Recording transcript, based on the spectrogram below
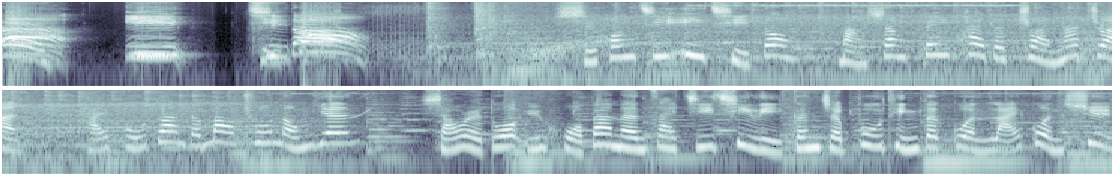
二一，启动！时光机一启动，马上飞快地转啊转，还不断地冒出浓烟。小耳朵与伙伴们在机器里跟着不停地滚来滚去，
